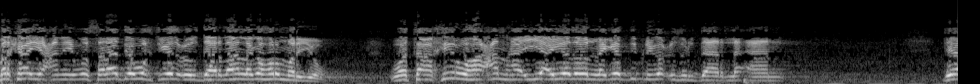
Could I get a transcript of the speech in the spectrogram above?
Markaa yacni salaaddii oo wakhtigeed cudurdaar la'aan laga hormariyo wa taakhiiruhaa canhaa iyo iyadoo laga dibdhigo cudurdaar la'aan dee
